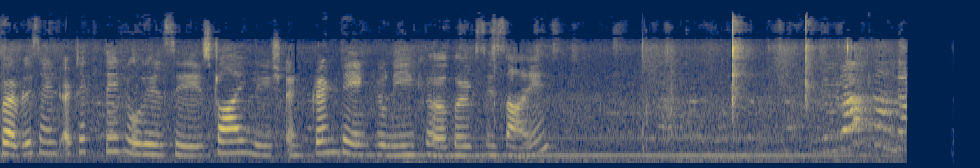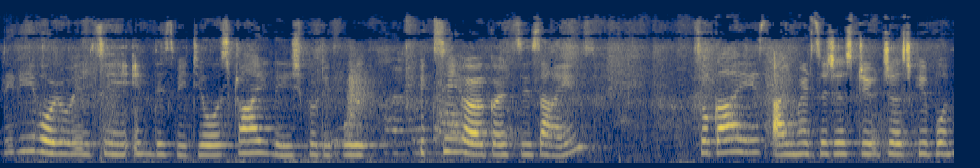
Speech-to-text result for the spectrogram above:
Fabulous and attractive you will see stylish and trending unique uh, haircut designs viewer you will see in this video stylish beautiful pixie haircut designs. So guys i might suggest you just keep on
